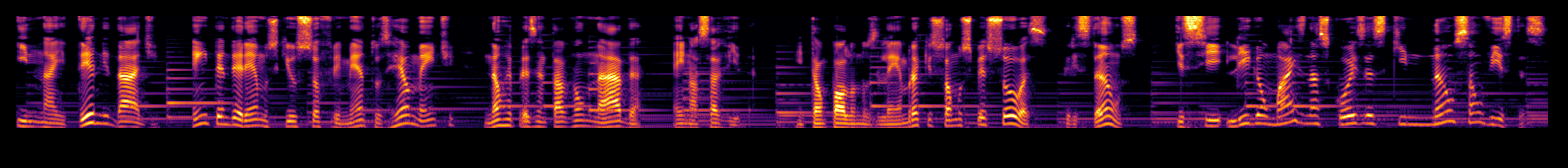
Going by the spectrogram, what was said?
E na eternidade entenderemos que os sofrimentos realmente não representavam nada em nossa vida. Então, Paulo nos lembra que somos pessoas, cristãos, que se ligam mais nas coisas que não são vistas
